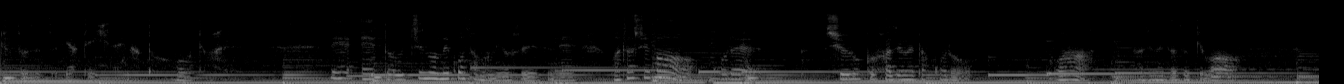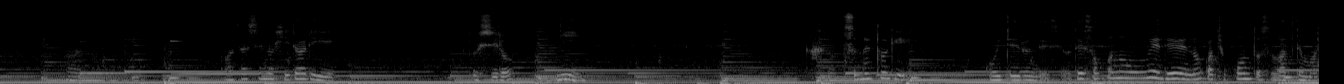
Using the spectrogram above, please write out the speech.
ちょっとずつやっていきたいなと思ってます。で、えーと、うちの猫様の様子ですね。私がこれ収録始めた頃はた時はあの私の左後ろにあの爪研ぎ置いているんですよ。でそこの上でなんかちょこんと座ってまっ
